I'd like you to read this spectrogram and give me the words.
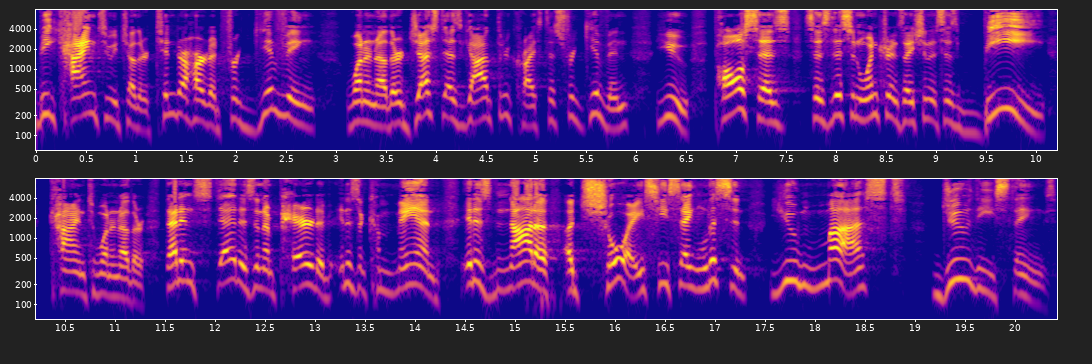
be kind to each other, tenderhearted, forgiving one another, just as God through Christ has forgiven you. Paul says, says this in one translation, it says, be kind to one another. That instead is an imperative. It is a command. It is not a, a choice. He's saying, listen, you must do these things.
